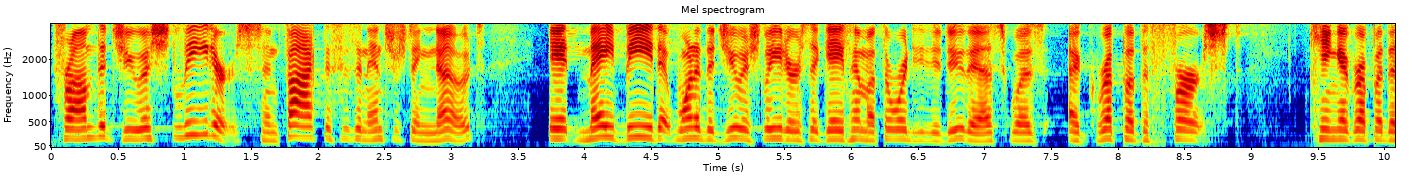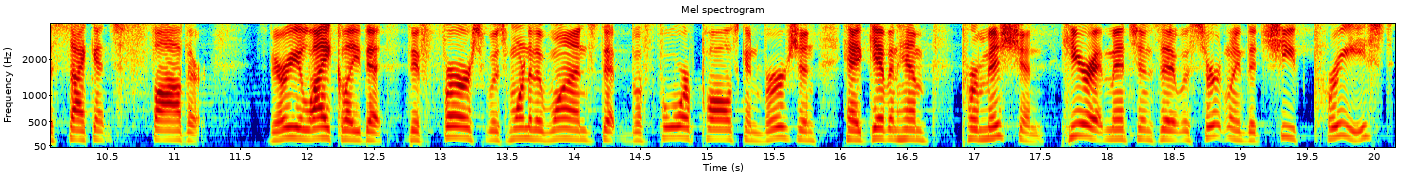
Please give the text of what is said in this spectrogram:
from the Jewish leaders. In fact, this is an interesting note. It may be that one of the Jewish leaders that gave him authority to do this was Agrippa I, King Agrippa II's father. It's very likely that the first was one of the ones that before Paul's conversion had given him permission. Here it mentions that it was certainly the chief priest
